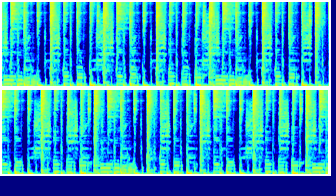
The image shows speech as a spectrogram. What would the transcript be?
Thank Thank you.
